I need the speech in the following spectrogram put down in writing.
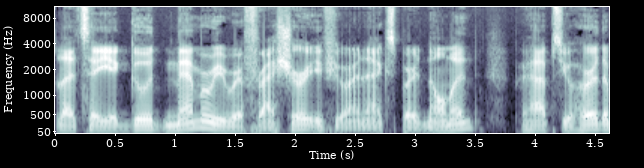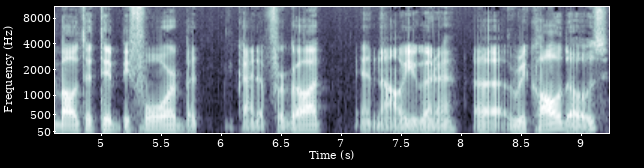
let's say, a good memory refresher if you are an expert nomad. Perhaps you heard about the tip before, but you kind of forgot, and now you're going to uh, recall those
